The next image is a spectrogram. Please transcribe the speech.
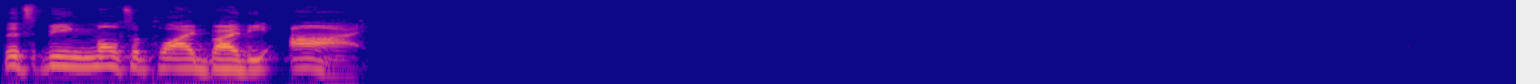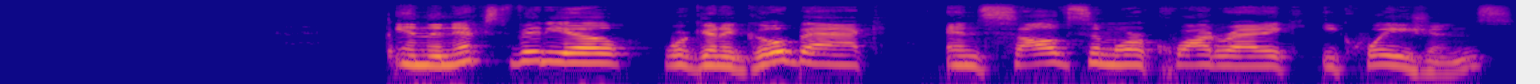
that's being multiplied by the i. In the next video, we're going to go back and solve some more quadratic equations.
